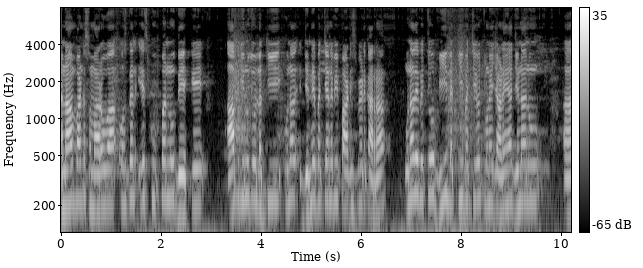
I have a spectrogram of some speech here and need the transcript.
ਇਨਾਮ ਵੰਡ ਸਮਾਰੋਹ ਆ, ਉਸ ਦਿਨ ਇਸ ਕੂਪਨ ਨੂੰ ਦੇਖ ਕੇ ਆਪ ਜੀ ਨੂੰ ਜੋ ਲੱਕੀ ਉਹਨਾਂ ਜਿੰਨੇ ਬੱਚਿਆਂ ਨੇ ਵੀ ਪਾਰਟਿਸਿਪੇਟ ਕਰਨਾ ਉਹਨਾਂ ਦੇ ਵਿੱਚੋਂ 20 ਲੱਕੀ ਬੱਚੇ ਉਹ ਚੁਣੇ ਜਾਣੇ ਆ ਜਿਨ੍ਹਾਂ ਨੂੰ ਅ,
